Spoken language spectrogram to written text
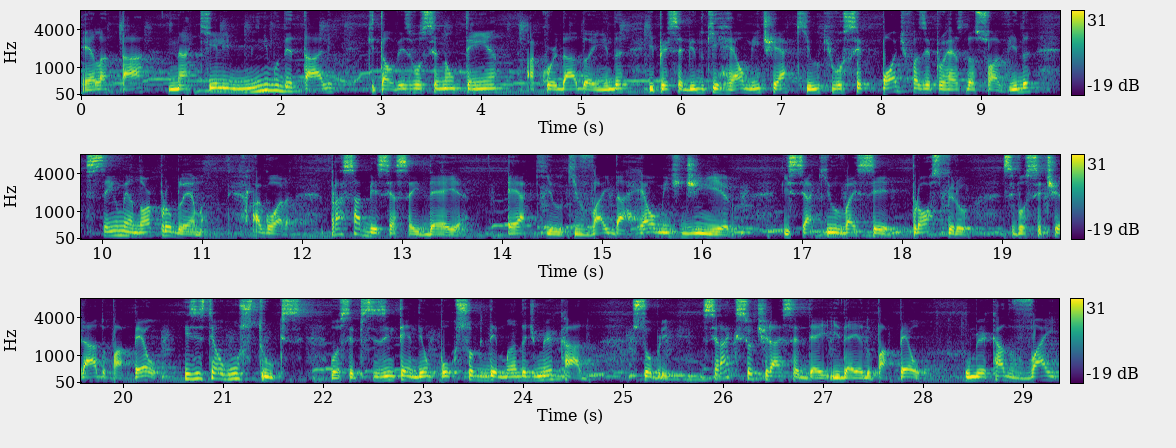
ela tá naquele mínimo detalhe que talvez você não tenha acordado ainda e percebido que realmente é aquilo que você pode fazer para o resto da sua vida sem o menor problema. Agora, para saber se essa ideia é aquilo que vai dar realmente dinheiro e se aquilo vai ser próspero se você tirar do papel, existem alguns truques. Você precisa entender um pouco sobre demanda de mercado. Sobre será que se eu tirar essa ideia do papel, o mercado vai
